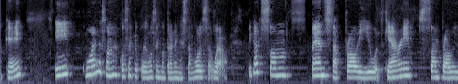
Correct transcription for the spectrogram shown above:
ok. ¿Y cuáles son las cosas que podemos encontrar en esta bolsa? Well, we got some pens that probably you would carry, some probably,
